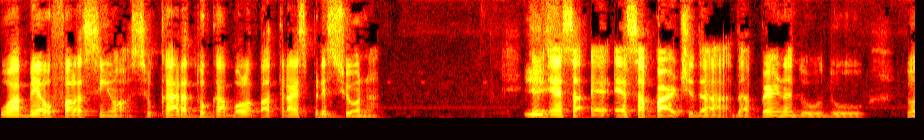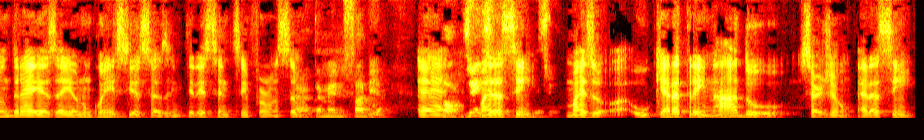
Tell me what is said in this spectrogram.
o Abel fala assim, ó, se o cara tocar a bola para trás, pressiona. Isso. É, Essa, é- essa parte da, da perna do, do, do Andréas aí eu não conhecia, César. Interessante essa informação. Eu também não sabia. É, Bom, gente, mas assim, mas o, o que era treinado, Sérgio, era assim:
